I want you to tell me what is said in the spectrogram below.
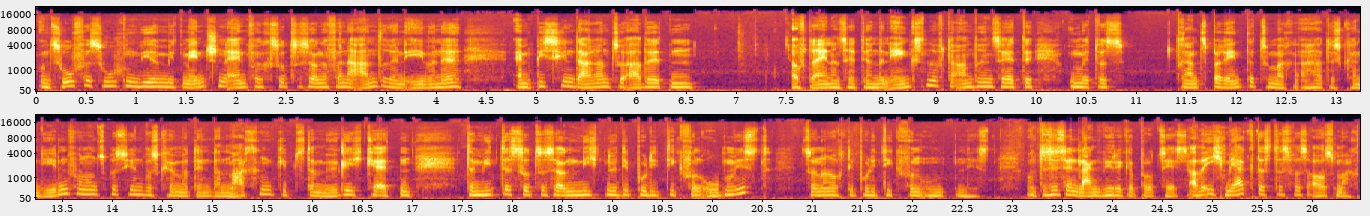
Und so versuchen wir mit Menschen einfach sozusagen auf einer anderen Ebene ein bisschen daran zu arbeiten, auf der einen Seite an den Ängsten, auf der anderen Seite, um etwas transparenter zu machen. Aha, das kann jedem von uns passieren. Was können wir denn dann machen? Gibt es da Möglichkeiten, damit das sozusagen nicht nur die Politik von oben ist, sondern auch die Politik von unten ist? Und das ist ein langwieriger Prozess. Aber ich merke, dass das was ausmacht.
